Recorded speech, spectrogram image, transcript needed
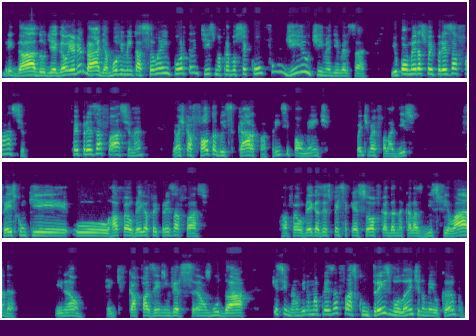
Obrigado, Diegão. E é verdade, a movimentação é importantíssima para você confundir o time adversário. E o Palmeiras foi presa fácil. Foi presa fácil, né? Eu acho que a falta do Scarpa, principalmente, depois a gente vai falar disso, fez com que o Rafael Veiga foi presa fácil. O Rafael Veiga às vezes pensa que é só ficar dando aquelas desfiladas e não, tem que ficar fazendo inversão, mudar, porque senão vira uma presa fácil. Com três volantes no meio-campo,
